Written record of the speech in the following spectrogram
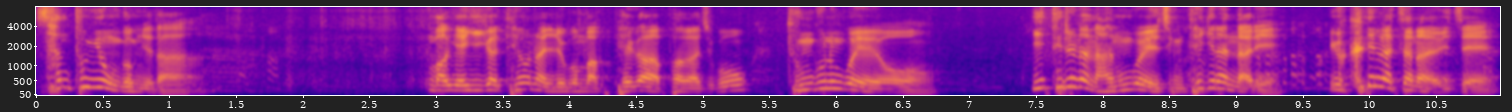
산통이 온 겁니다. 막 아기가 태어나려고 막 배가 아파가지고 둥그는 거예요. 이틀이나 남은 거예요 지금 태기란 날이. 이거 큰일 났잖아요 이제.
